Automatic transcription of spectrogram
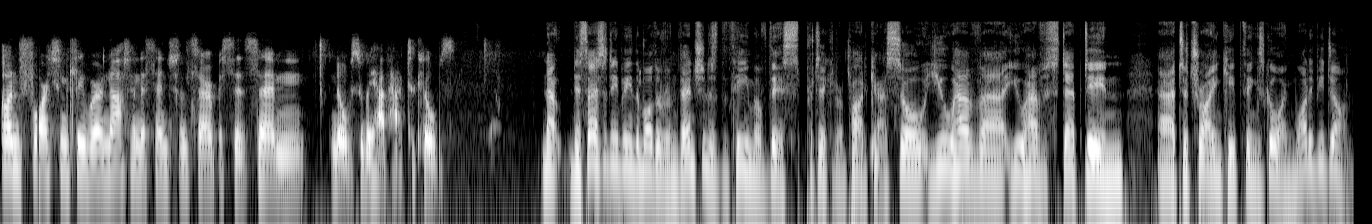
unfortunately, we're not an essential services. Um, no, so we have had to close. Now, necessity being the mother of invention is the theme of this particular podcast. So you have uh, you have stepped in uh, to try and keep things going. What have you done?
